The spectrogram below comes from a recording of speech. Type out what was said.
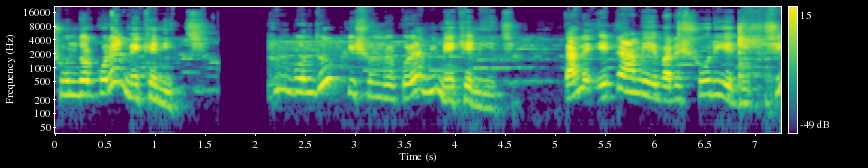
সুন্দর করে মেখে নিচ্ছি। বন্ধু, কি সুন্দর করে আমি মেখে নিয়েছি। তাহলে এটা আমি এবারে সরিয়ে দিচ্ছি।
